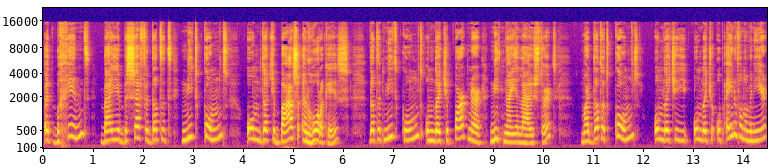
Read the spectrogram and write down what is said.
Het begint bij je beseffen dat het niet komt omdat je baas een hork is dat het niet komt omdat je partner niet naar je luistert, maar dat het komt omdat je, omdat je op een of andere manier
